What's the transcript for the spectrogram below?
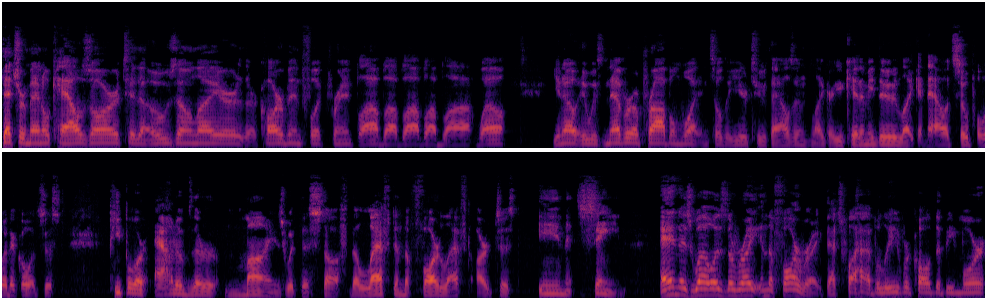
detrimental cows are to the ozone layer, their carbon footprint, blah blah blah blah blah. Well, you know, it was never a problem. What until the year two thousand? Like, are you kidding me, dude? Like, and now it's so political. It's just people are out of their minds with this stuff. The left and the far left are just insane. And as well as the right and the far right. That's why I believe we're called to be more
